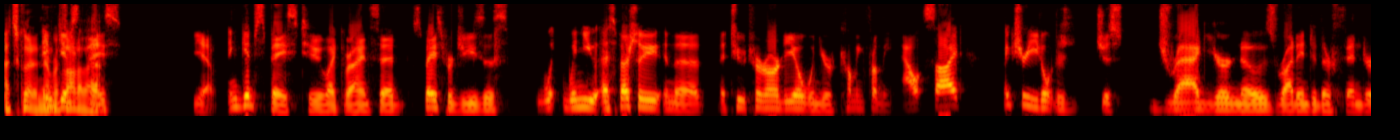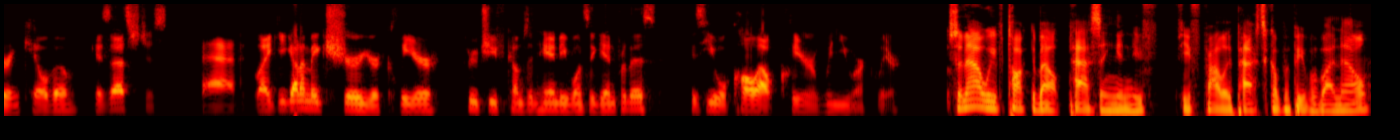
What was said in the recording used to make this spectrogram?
That's good. I never thought of that. Yeah, and give space too. Like Ryan said, space for Jesus. When you, especially in the the two turn ordeal, when you're coming from the outside, make sure you don't just just drag your nose right into their fender and kill them because that's just bad. Like you got to make sure you're clear. Crew chief comes in handy once again for this because he will call out clear when you are clear. So now we've talked about passing, and you've you've probably passed a couple of people by now.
